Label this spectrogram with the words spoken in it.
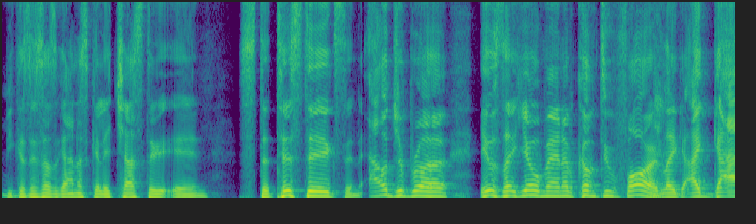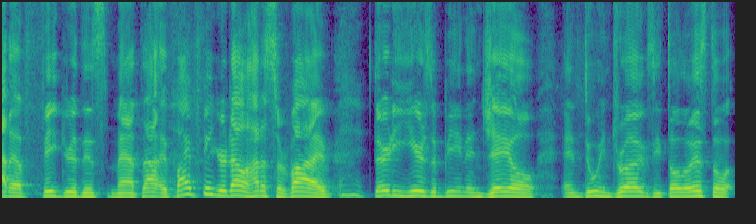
Because esas ganas que le echaste in statistics and algebra, it was like, yo, man, I've come too far. Like, I gotta figure this math out. If I figured out how to survive 30 years of being in jail and doing drugs y todo esto,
